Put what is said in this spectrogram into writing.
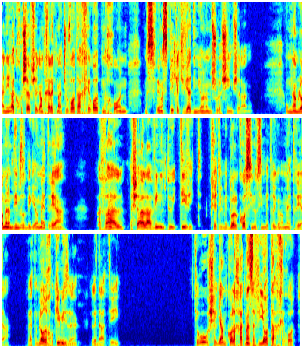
אני רק חושב שגם חלק מהתשובות האחרות נכון ומספיק לקביעת דמיון המשולשים שלנו. אמנם לא מלמדים זאת בגיאומטריה, אבל אפשר להבין אינטואיטיבית כשתלמדו על קוסינוסים בטריגונומטריה, ואתם לא רחוקים מזה, לדעתי, תראו שגם כל אחת מהזוויות האחרות,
